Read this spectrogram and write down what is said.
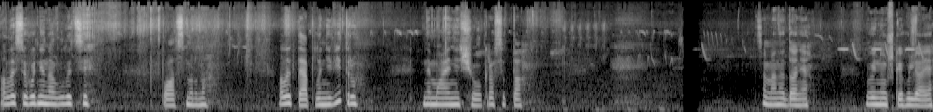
Але сьогодні на вулиці пасмурно. Але тепло, ні вітру, немає нічого, красота. Це в мене Даня войнушки гуляє.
